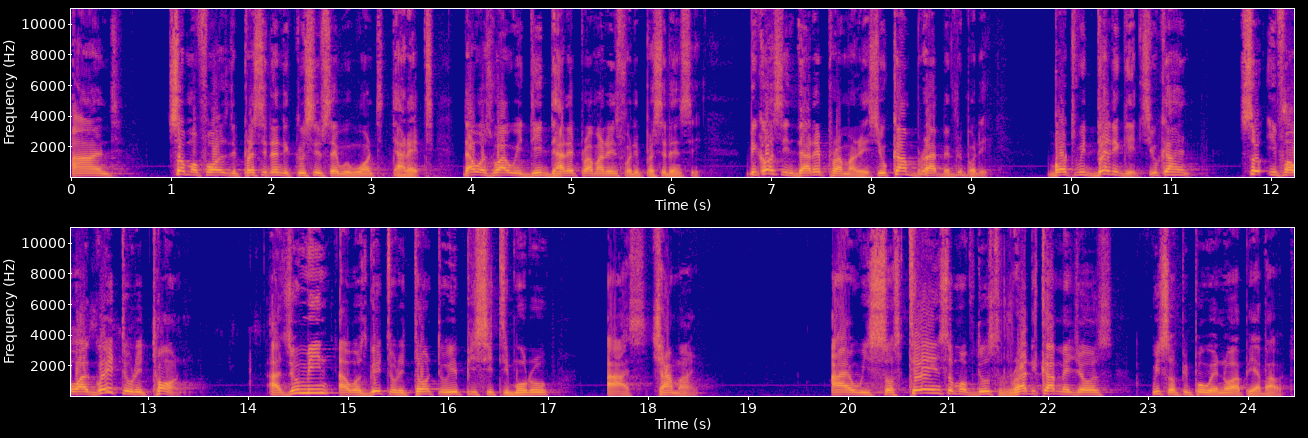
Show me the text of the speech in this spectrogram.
And some of us, the president inclusive, said we want direct. That was why we did direct primaries for the presidency. Because in direct primaries, you can't bribe everybody. But with delegates, you can. So if I were going to return, assuming I was going to return to APC tomorrow as chairman, I will sustain some of those radical measures which some people were not happy about.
